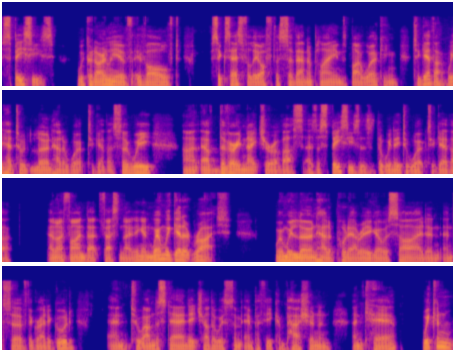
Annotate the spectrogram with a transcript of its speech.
species. We could only have evolved successfully off the savannah plains by working together. We had to learn how to work together. So we, uh, our, the very nature of us as a species is that we need to work together. And I find that fascinating. And when we get it right, when we learn how to put our ego aside and, and serve the greater good and to understand each other with some empathy, compassion, and, and care, we can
